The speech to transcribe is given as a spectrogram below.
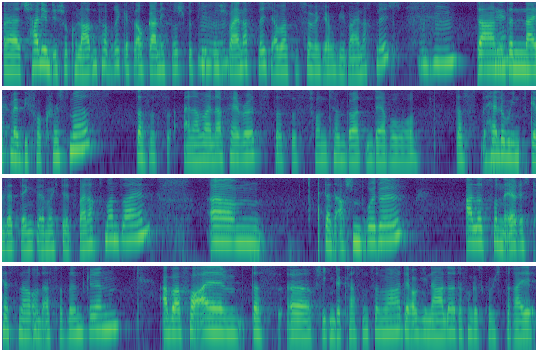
äh, Charlie und die Schokoladenfabrik ist auch gar nicht so spezifisch mhm. weihnachtlich, aber es ist für mich irgendwie weihnachtlich. Mhm. Dann okay. The Nightmare Before Christmas. das ist einer meiner Favorites. Das ist von Tim Burton, der, wo das Halloween-Skelett denkt, er möchte jetzt Weihnachtsmann sein. Ähm, dann Aschenbrödel. Alles von Erich Kästner und Astrid Lindgren. Aber vor allem das äh, Fliegende Klassenzimmer, der Originale. Davon gibt es, glaube ich, drei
